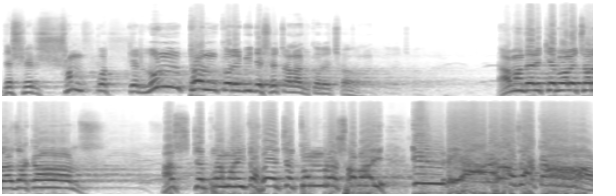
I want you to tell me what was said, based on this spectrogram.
দেশের সম্পদকে লুণ্ঠন করে বিদেশে চালান করেছ। আমাদেরকে বলেছ, রাজাকার, আজকে প্রমাণিত হয়েছে তোমরা সবাই ইন্ডিয়ান রাজাকার।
